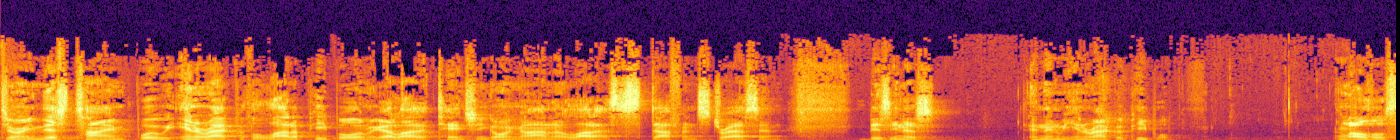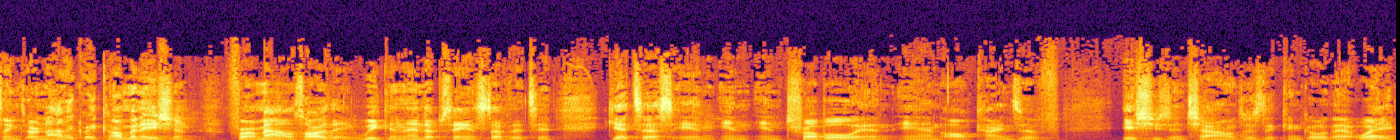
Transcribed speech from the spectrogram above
during this time, boy, we interact with a lot of people and we got a lot of tension going on and a lot of stuff and stress and busyness. And then we interact with people. And all those things are not a great combination for our mouths, are they? We can end up saying stuff that gets us in, in, in trouble and, and all kinds of issues and challenges that can go that way.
